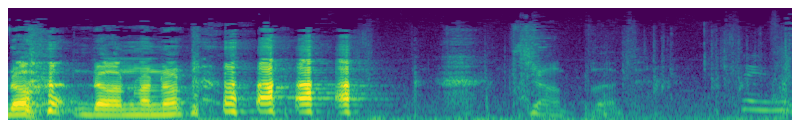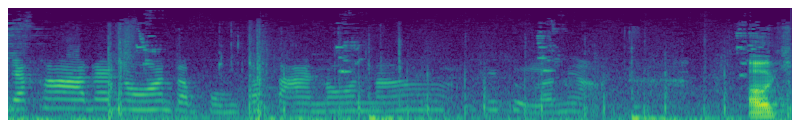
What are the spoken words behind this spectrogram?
โดน โดนมนุษย์ Jump them. ถึงจะฆ่าได้นอนแต่ผมก็ตายนอนนะที่สุดแล้วเนี่ย โอเค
